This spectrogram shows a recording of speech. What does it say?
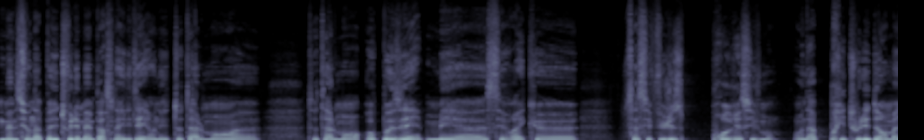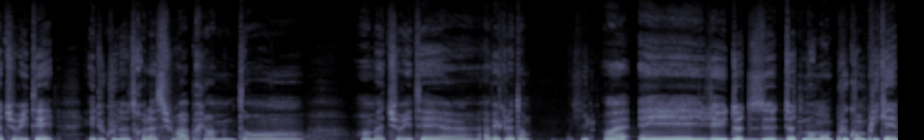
Même si on n'a pas du tout les mêmes personnalités, on est totalement, euh, totalement opposés, mais euh, c'est vrai que ça s'est fait juste progressivement. On a pris tous les deux en maturité et du coup notre relation a pris en même temps en, en maturité avec le temps. Tranquille. Ouais, et il y a eu d'autres d'autres moments plus compliqués.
